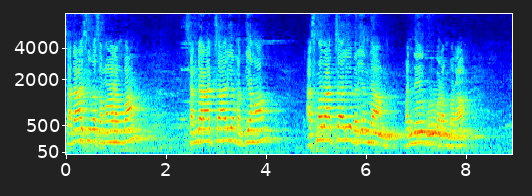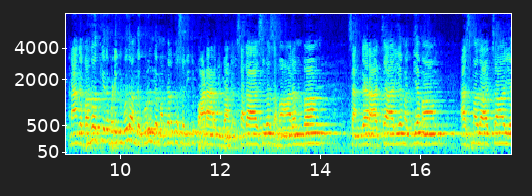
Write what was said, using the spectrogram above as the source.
சதாசிவ சமாரம்பாம் சங்கராச்சாரிய மத்தியமாம் அஸ்மதாச்சாரிய பரியந்தாம் வந்தே குரு பரம்பரா. நாங்கள் பகவத்கீதை படிக்கும்போது அந்த குரு இந்த மந்திரத்தை சொல்லிட்டு பாட ஆரம்பிப்பாங்க. சதாசிவ சமாரம்பாம் சங்கராச்சாரிய மத்தியமாம் அஸ்மதாச்சாரிய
